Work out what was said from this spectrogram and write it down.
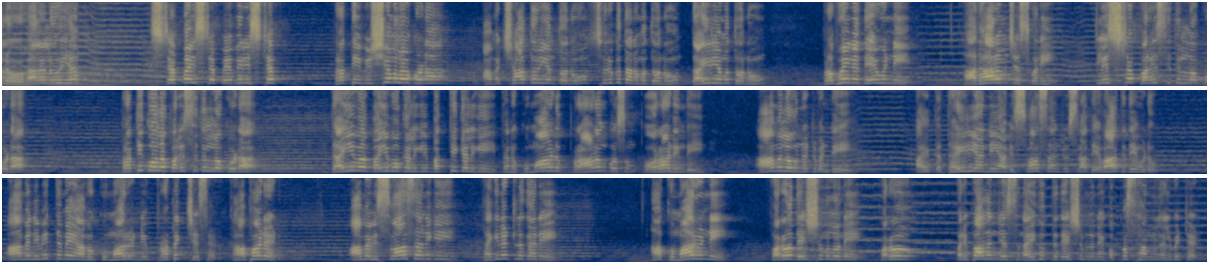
స్తోత్రాలు. Hallelujah step by step every step ప్రతి విషయంలో కూడా ఆమె చాతుర్యంతోనూ చురుకుతనముతోనూ ధైర్యముతోనూ ప్రభు అయిన దేవుణ్ణి ఆధారం చేసుకొని క్లిష్ట పరిస్థితుల్లో కూడా ప్రతికూల పరిస్థితుల్లో కూడా దైవ భయము కలిగి భక్తి కలిగి తన కుమారుడు ప్రాణం కోసం పోరాడింది. ఆమెలో ఉన్నటువంటి ఆ యొక్క ధైర్యాన్ని ఆ విశ్వాసాన్ని చూసిన దేవాతి దేవుడు ఆమె నిమిత్తమే ఆమె కుమారుడిని ప్రొటెక్ట్ చేశాడు కాపాడాడు. ఆమె విశ్వాసానికి తగినట్లుగానే ఆ కుమారుణ్ణి ఫరో దేశంలోనే ఫరో పరిపాలన చేస్తున్న ఐగుప్త దేశంలోనే గొప్ప స్థానంలో నిలబెట్టాడు.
